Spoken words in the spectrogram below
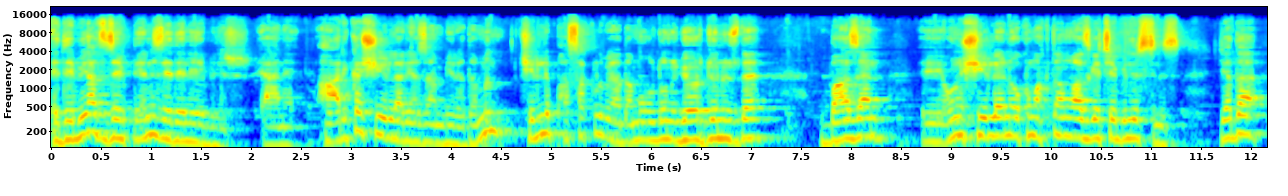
edebiyat zevklerini zedeleyebilir. Yani harika şiirler yazan bir adamın kirli pasaklı bir adam olduğunu gördüğünüzde bazen e, onun şiirlerini okumaktan vazgeçebilirsiniz. Ya da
